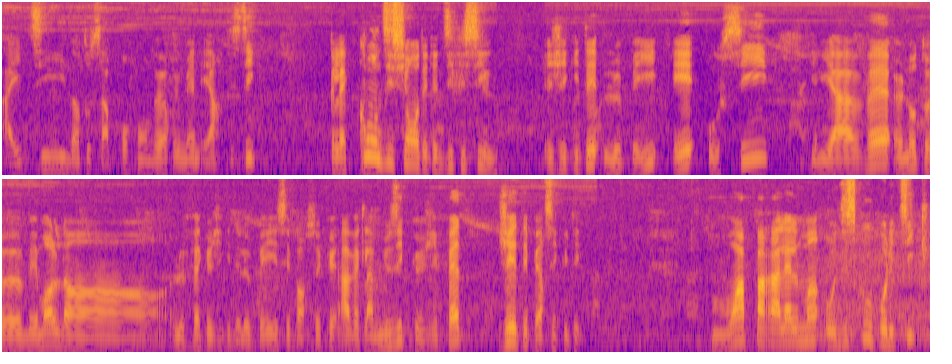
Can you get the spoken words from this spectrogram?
Haïti dans toute sa profondeur humaine et artistique, que les conditions ont été difficiles. J'ai quitté le pays et aussi il y avait un autre bémol dans le fait que j'ai quitté le pays, c'est parce que avec la musique que j'ai faite, j'ai été persécuté. Moi, parallèlement au discours politique,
